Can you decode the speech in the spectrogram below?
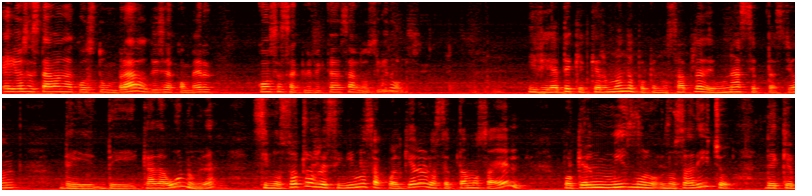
ellos estaban acostumbrados, dice, a comer cosas sacrificadas a los ídolos. Y fíjate que qué hermoso, porque nos habla de una aceptación de, de cada uno, ¿verdad? Si nosotros recibimos a cualquiera, lo aceptamos a él, porque él mismo nos ha dicho de que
